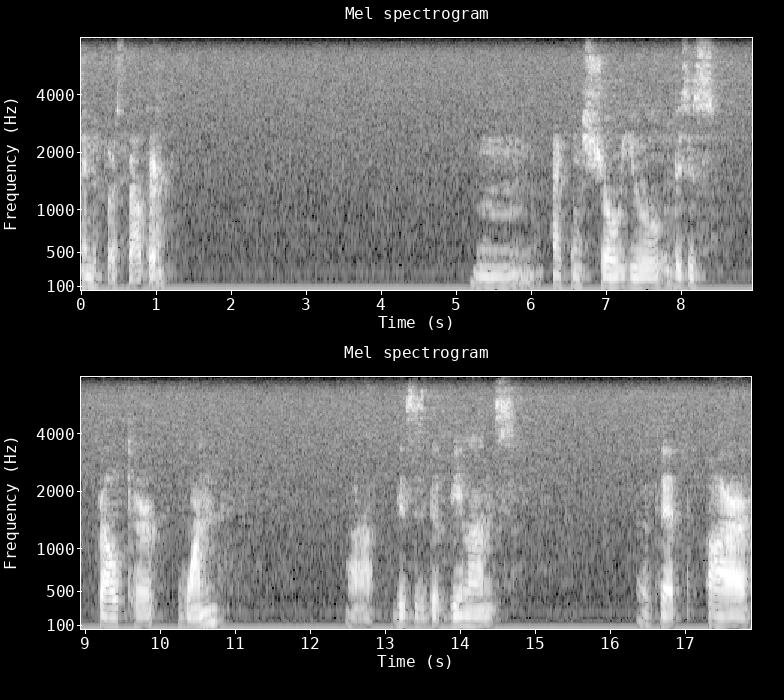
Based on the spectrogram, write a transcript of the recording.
in the first router. Mm, I can show you this is router 1 uh, this is the VLANs that are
